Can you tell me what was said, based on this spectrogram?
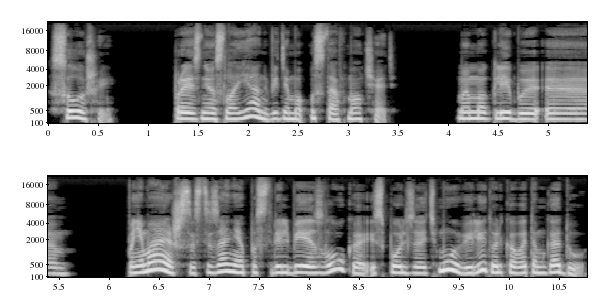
«Слушай», — произнес Лоян, видимо, устав молчать. «Мы могли бы, э, Понимаешь, состязания по стрельбе из лука, используя тьму, вели только в этом году.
